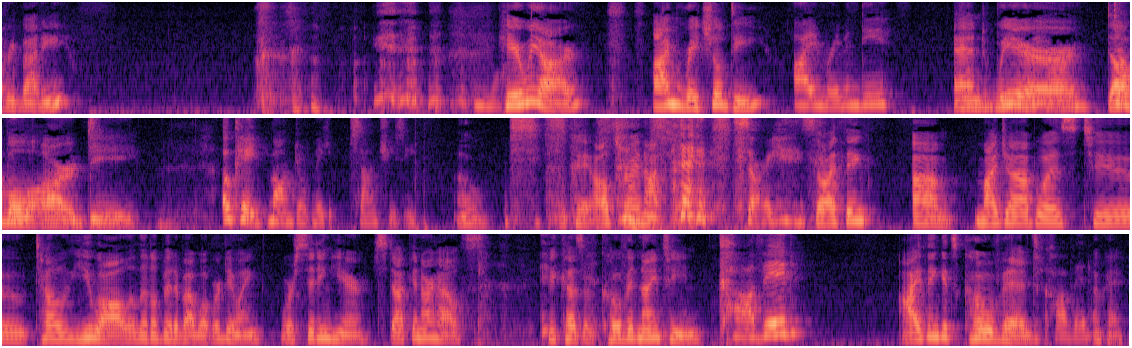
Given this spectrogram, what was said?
everybody. Here we are. I'm Rachel D, I am Raymond D. and, And we're we are double double RD. RD. Okay, mom, don't make it sound cheesy. Oh, okay. I'll try not to. Sorry. So I think um, my job was to tell you all a little bit about what we're doing. We're sitting here stuck in our house because of COVID 19. COVID. I think it's COVID. It's COVID. Okay.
